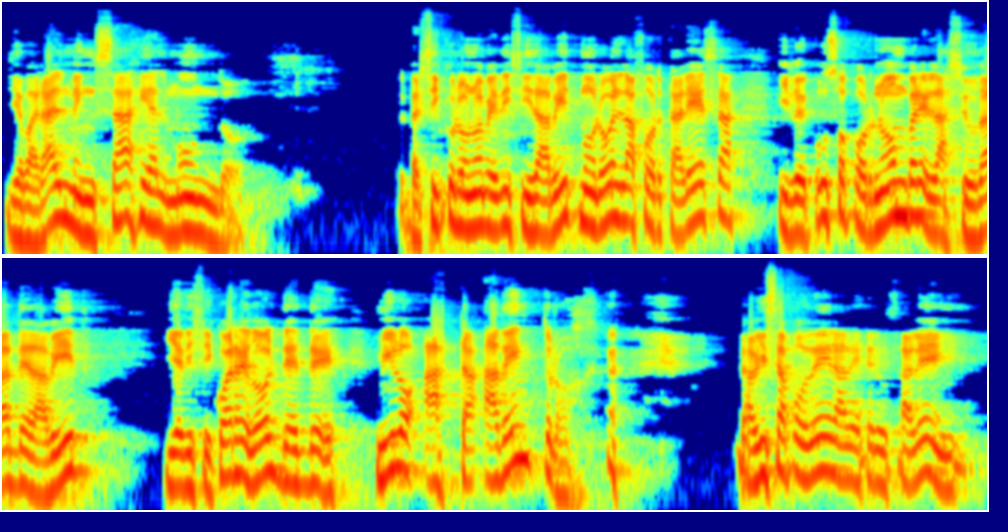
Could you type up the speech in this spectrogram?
Llevará el mensaje al mundo. El versículo 9 dice, y David moró en la fortaleza y le puso por nombre la ciudad de David y edificó alrededor desde Milo hasta adentro. David se apodera de Jerusalén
